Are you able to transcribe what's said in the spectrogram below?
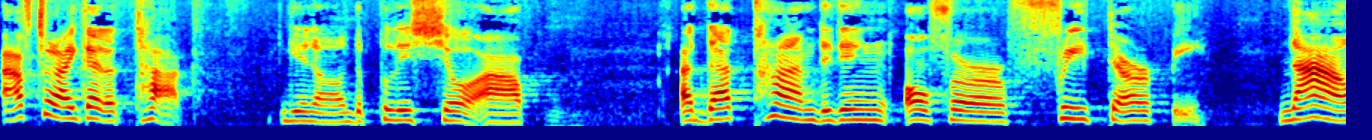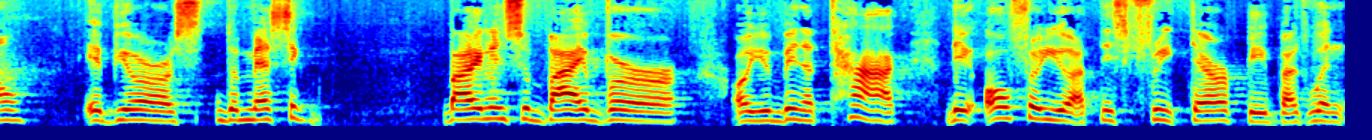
after I got attacked, you know, the police show up. Mm-hmm. At that time, they didn't offer free therapy. Now, if you're a domestic violence survivor or you've been attacked, they offer you at least free therapy. But when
